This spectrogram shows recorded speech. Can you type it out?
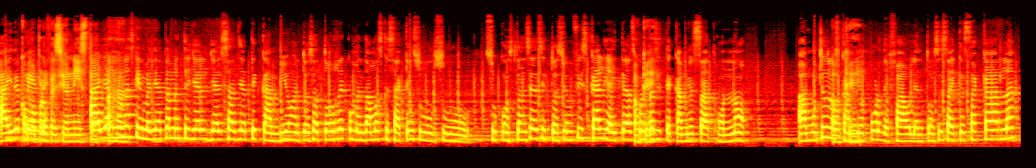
hay depende. Como profesionista. Hay algunas que inmediatamente ya, ya el SAT ya te cambió, entonces a todos recomendamos que saquen su, su, su constancia de situación fiscal y ahí te das cuenta si te cambió el SAT o no. A muchos los cambió por default, entonces hay que sacarla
